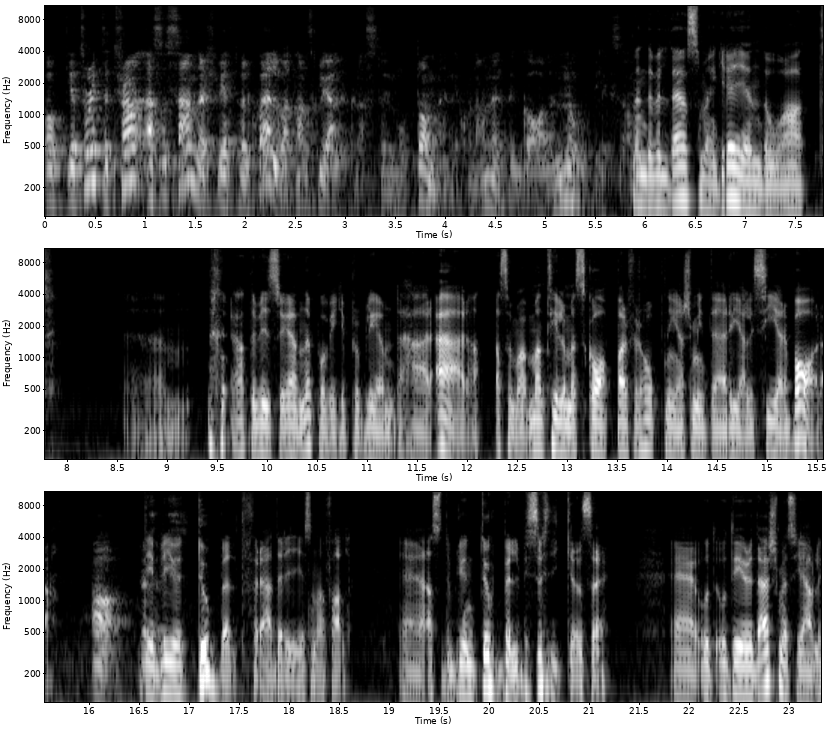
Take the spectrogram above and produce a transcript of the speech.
och jag tror inte Trump, alltså Sanders vet väl själv att han skulle ju aldrig kunna stå emot de människorna. Han är inte galen nog liksom. Men det är väl det som är grejen då att ehm, att det visar ju ännu på vilket problem det här är. Att, alltså man, man till och med skapar förhoppningar som inte är realiserbara. ja, Det blir ju ett dubbelt förräderi i sådana fall. Eh, alltså det blir en dubbel besvikelse. Eh, och, och det är ju det där som är så jävla,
